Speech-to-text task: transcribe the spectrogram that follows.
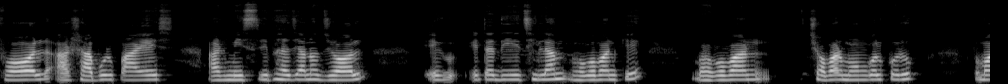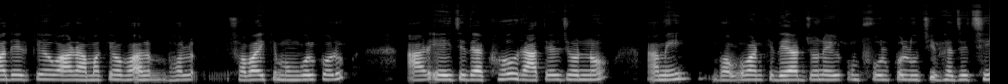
ফল আর সাবুর পায়েস আর মিশ্রি ভেজানো জল এটা দিয়েছিলাম ভগবানকে। ভগবান সবার মঙ্গল করুক, তোমাদেরকেও আর আমাকেও ভালো ভালো, সবাইকে মঙ্গল করুক। আর এই যে দেখো রাতের জন্য আমি ভগবানকে দেওয়ার জন্য এরকম ফুলকো লুচি ভেজেছি।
